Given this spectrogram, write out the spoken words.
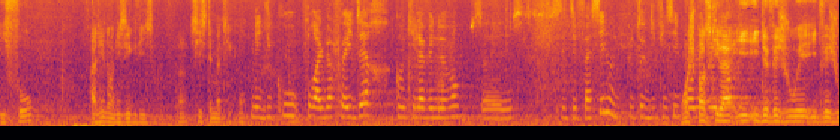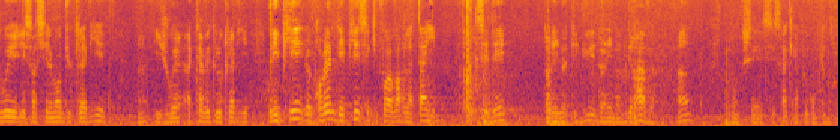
il faut aller dans les églises, hein, systématiquement. Mais du coup, pour Albert Schweitzer, quand il avait 9 ans, c'était facile ou plutôt difficile Moi, pour je pense qu'il a, il, il devait jouer, il devait jouer essentiellement du clavier. hein. Il jouait qu'avec le clavier. Les pieds, le problème des pieds, c'est qu'il faut avoir la taille pour accéder dans les notes aiguës et dans les notes graves. hein. Donc c'est c'est ça qui est un peu compliqué.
